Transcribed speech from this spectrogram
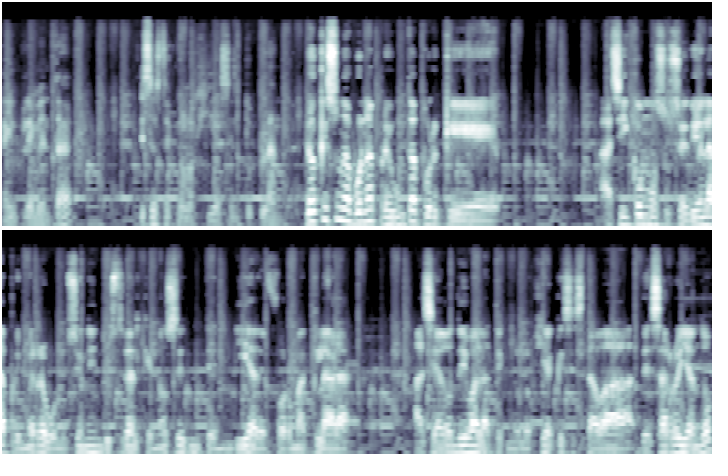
a implementar esas tecnologías en tu planta? Creo que es una buena pregunta porque así como sucedió en la primera revolución industrial que no se entendía de forma clara hacia dónde iba la tecnología que se estaba desarrollando,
